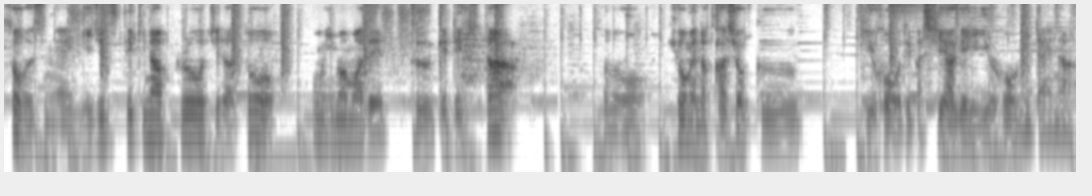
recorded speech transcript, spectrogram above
そうですね。技術的なアプローチだと、もう今まで続けてきた、その表面の加色技法というか仕上げ技法みたいな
